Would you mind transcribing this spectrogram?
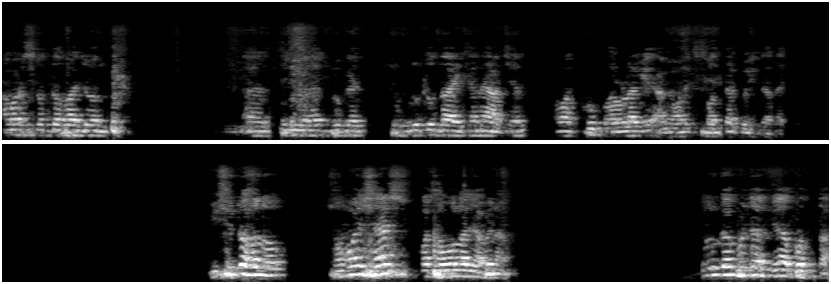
আমার শ্রদ্ধাভাজন সিনিয়র অ্যাডভোকেট সুব্রত দা এখানে আছেন। আমার খুব ভালো লাগে, আমি অনেক শ্রদ্ধা করি দাদাকে। বিষয়টা হলো, সময় শেষ, কথা বলা যাবে না। দুর্গাপূজার নিরাপত্তা।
